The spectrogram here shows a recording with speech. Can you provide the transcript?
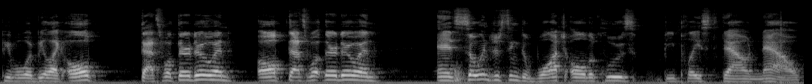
people would be like, "Oh, that's what they're doing. Oh, that's what they're doing." And it's so interesting to watch all the clues be placed down now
